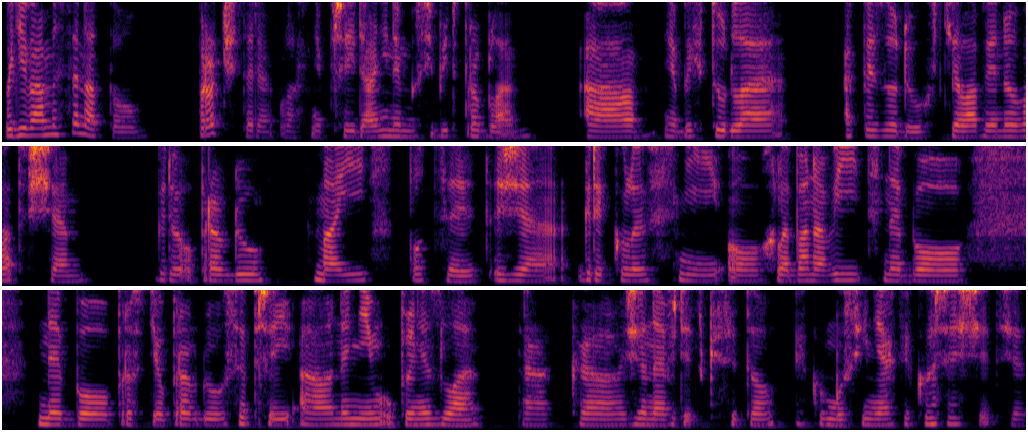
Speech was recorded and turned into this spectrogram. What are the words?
Podíváme se na to, proč teda vlastně přejídání nemusí být problém. A já bych tuhle epizodu chtěla věnovat všem, kdo opravdu mají pocit, že kdykoliv sní o chleba navíc nebo, nebo prostě opravdu se přejí a není jim úplně zlé, tak eh, že ne vždycky si to jako musí nějak jako řešit, že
